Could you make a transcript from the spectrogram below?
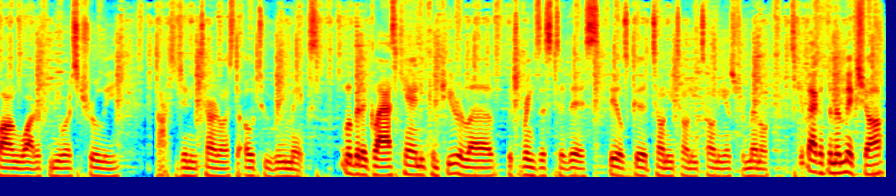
Bong Water from yours truly, Oxygen Eternal. It's the O2 remix. A little bit of glass candy computer love, which brings us to this feels good Tony! Toni! Toné! instrumental. Let's get back up in the mix, y'all.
